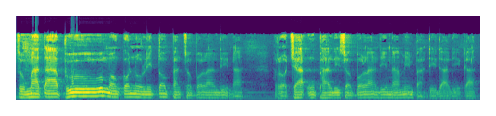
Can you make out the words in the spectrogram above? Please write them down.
Suma tabu mongko nuli tobat sapa ladina Roja ubali sapa ladina mimpa didalika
